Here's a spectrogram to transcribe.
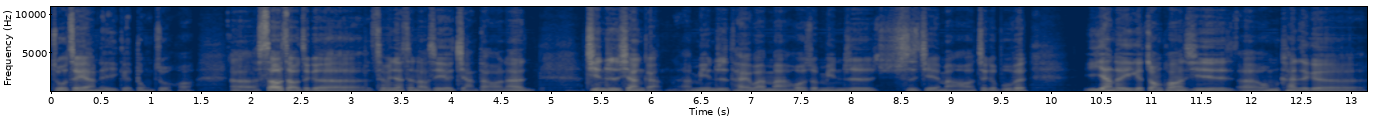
做这样的一个动作，哈。呃，稍早这个陈文甲陈老师也有讲到，那。今日香港啊，明日台湾嘛，或者说明日世界嘛，哈，这个部分一样的一个状况。其实，呃，我们看这个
